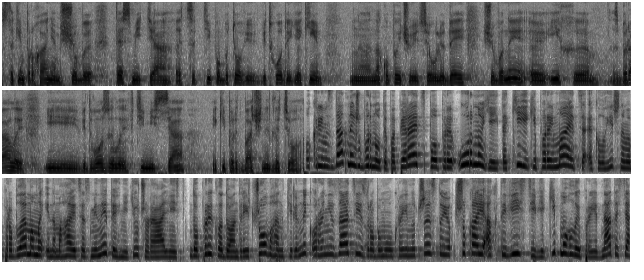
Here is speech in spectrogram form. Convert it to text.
з таким проханням, щоб те сміття, е, це ті побутові відходи, які накопичуються у людей, щоб вони е, їх е, збирали і відвозили в ті місця, які передбачені для цього. Окрім здатних жбурнути папірець, попри урну, є й такі, які переймаються екологічними проблемами і намагаються змінити гнітючу реальність. До прикладу, Андрій Човган, керівник організації Зробимо Україну чистою, шукає активістів, які б могли приєднатися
